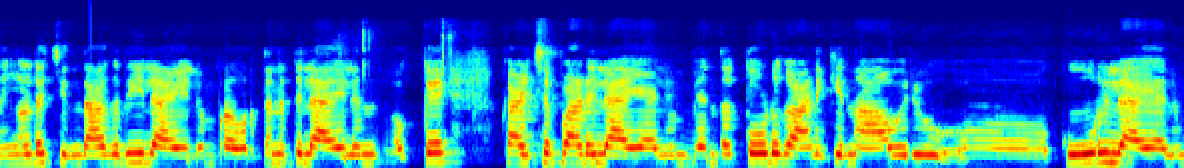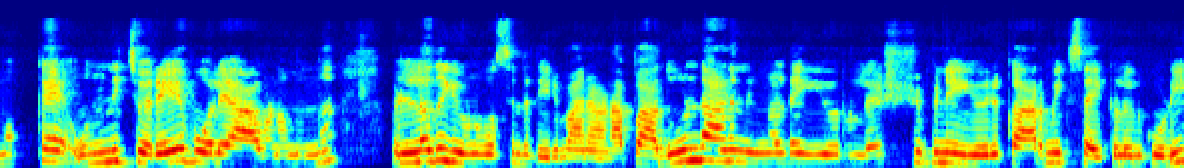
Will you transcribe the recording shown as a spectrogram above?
നിങ്ങളുടെ ചിന്താഗതിയിലായാലും പ്രവർത്തനത്തിലായാലും ഒക്കെ കാഴ്ചപ്പാടിലായാലും ബന്ധത്തോട് കാണിക്കുന്ന ആ ഒരു കൂറിലായാലും ഒക്കെ ഒന്നിച്ചൊരേപോലെ ആവണമെന്ന് ഉള്ളത് യൂണിവേഴ്സിന്റെ തീരുമാനമാണ്. അപ്പൊ അതുകൊണ്ടാണ് നിങ്ങളുടെ ഈ ഒരു റിലേഷൻഷിപ്പിനെ ഈ ഒരു കാർമിക് സൈക്കിളിൽ കൂടി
